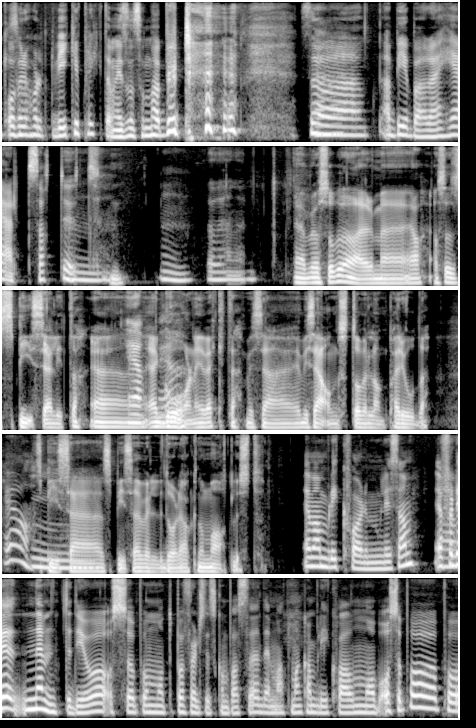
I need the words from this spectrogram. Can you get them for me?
Ikke overholdt vikeplikta mi sånn som jeg burde. Så jeg blir bare helt satt ut. Mm. Så det, Jeg blir også på det der med Ja, altså spiser jeg lite. Jeg, Ja. jeg går ned i vekt jeg, hvis jeg, hvis jeg har angst over en lang periode. ja. Spiser jeg, spiser jeg veldig dårlig. Jeg har ikke noe matlyst. Ja, Man blir kvalm, liksom? Ja, For det nevnte de jo også på en måte på Følelseskompasset, det med at man kan bli kvalm. Og også på, på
